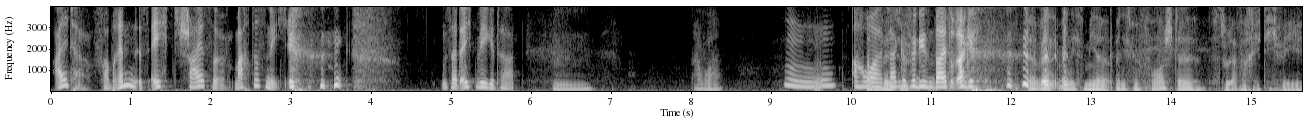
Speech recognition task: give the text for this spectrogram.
Alter, verbrennen ist echt scheiße. Macht es nicht. es hat echt wehgetan. Aber Aua, Aber wenn ich danke mir- für diesen Beitrag. wenn, wenn ich es mir, wenn mir vorstelle, das tut einfach richtig weh.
